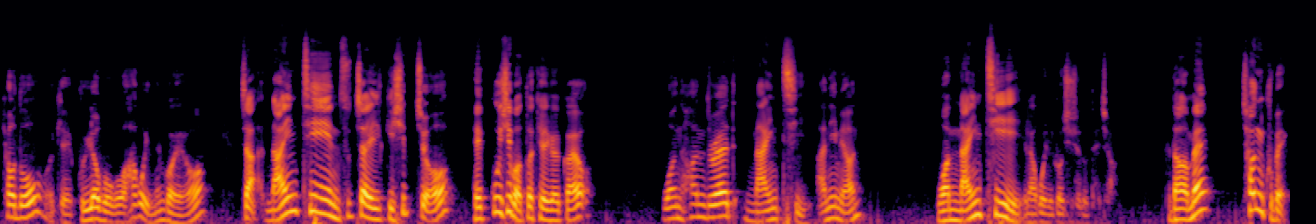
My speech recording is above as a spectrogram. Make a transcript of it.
혀도 이렇게 굴려보고 하고 있는 거예요. 자, 19 숫자 읽기 쉽죠? 190 어떻게 읽을까요? 190 아니면 190라고 읽어주셔도 되죠. 그 다음에 1900,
